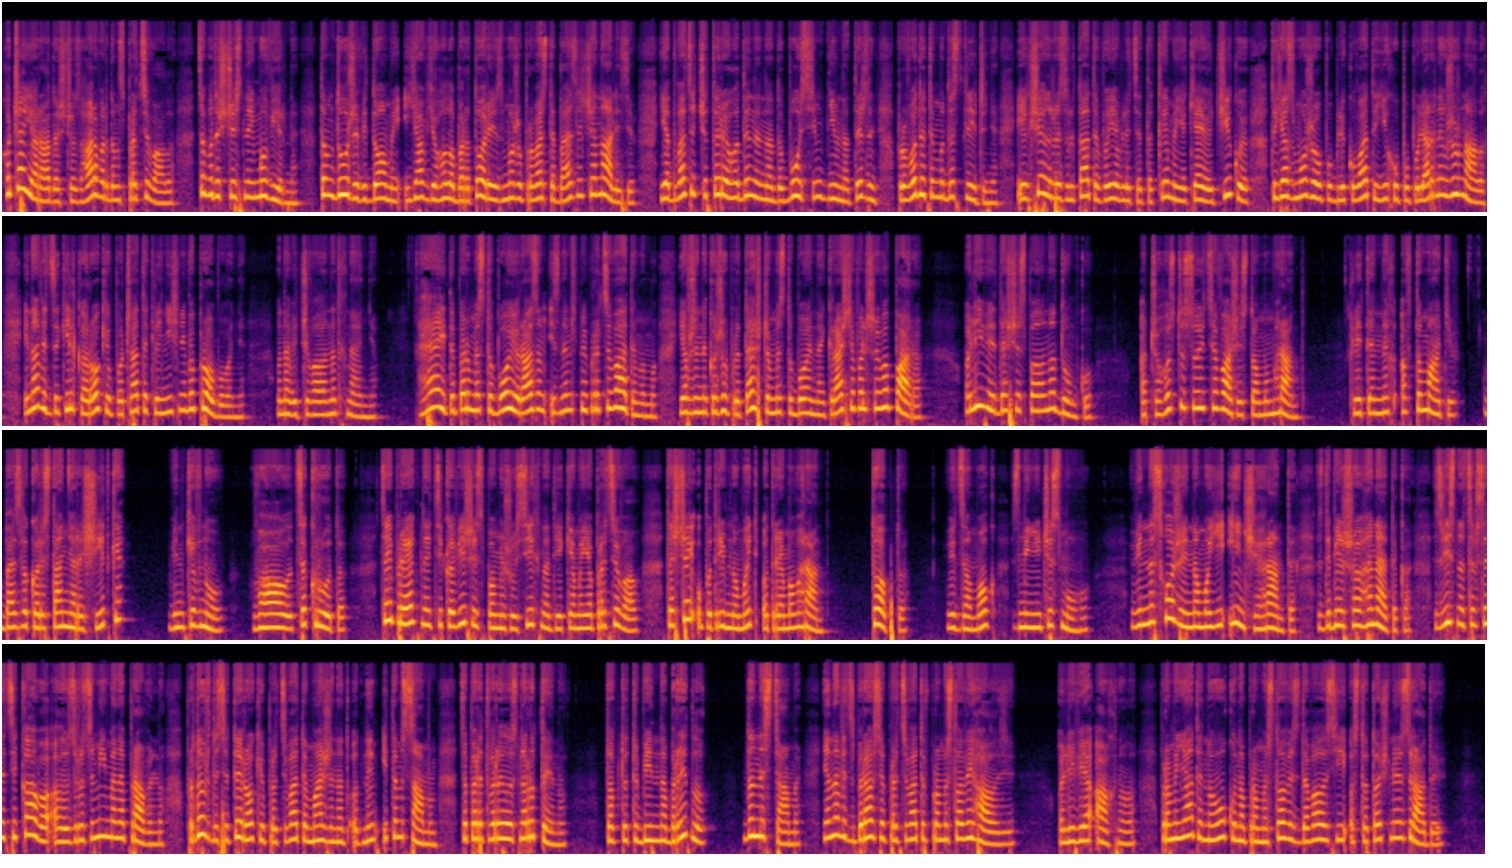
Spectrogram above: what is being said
Хоча я рада, що з Гарвардом спрацювало, це буде щось неймовірне. Том дуже відомий, і я в його лабораторії зможу провести безліч аналізів. Я 24 години на добу, 7 днів на тиждень проводитиму дослідження, і якщо результати виявляться такими, як я й очікую, то я зможу опублікувати їх у популярних журналах і навіть за кілька років почати клінічні випробування. вона відчувала натхнення. Гей, тепер ми з тобою разом із ним співпрацюватимемо. Я вже не кажу про те, що ми з тобою найкраща фальшива пара. Олівія дещо спала на думку. А чого стосується вашій з Томом Грант? Клітинних автоматів. Без використання решітки? Він кивнув. Вау, це круто. Цей проєкт найцікавіший з поміж усіх, над якими я працював, та ще й у потрібну мить отримав грант. Тобто, від замок, змінюючи смугу. Він не схожий на мої інші гранти, здебільшого генетика. Звісно, це все цікаво, але зрозумій мене правильно, впродовж десяти років працювати майже над одним і тим самим, це перетворилось на рутину. Тобто тобі набридло? До нестями. Я навіть збирався працювати в промисловій галузі. Олівія ахнула. Проміняти науку на промисловість здавалось їй остаточною зрадою.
